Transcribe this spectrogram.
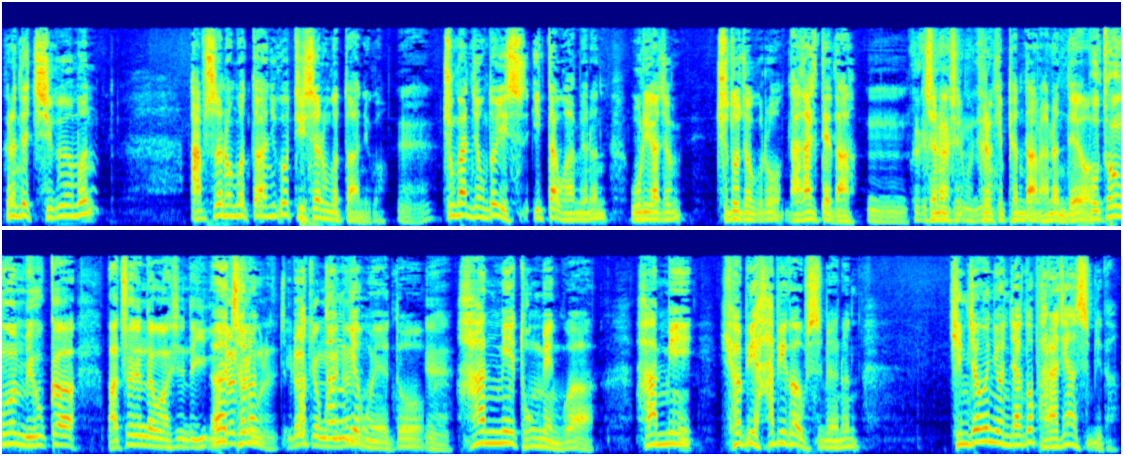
그런데 지금은 앞서는 것도 아니고 뒤서는 것도 아니고 예. 중간 정도 있, 있다고 하면은 우리가 좀 주도적으로 나갈 때다. 음, 그렇게 저는 생각하시는군요. 그렇게 판단하는데요. 보통은 미국과 맞춰야 된다고 하시는데 이, 어, 이럴 저는 경우는 이럴 어떤 경우에는 경우에도 예. 한미 동맹과 한미 협의 합의가 없으면은 김정은 위원장도 바라지 않습니다.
